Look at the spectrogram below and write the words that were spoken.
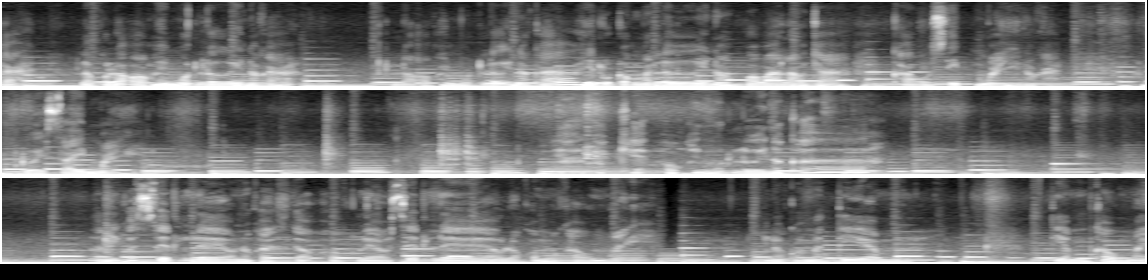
ค่ะ เราก็เลาะออกให้หมดเลยนะคะเลาออกให้หมดเลยนะคะ ให้หลุดออกมาเลยเนาะเพราะว่าเราจะเข้าซิปใหม่เนาะค่ะด้วยไซส์ใหม่ ออกให้หมดเลยนะคะ อันนี้ก็เสร็จแล้วนะคะจะออกแล้วเสร็จแล้วเราก็มาเข้าใหม่ เราก็มาเตรียมเตรียมเข้าใหม่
